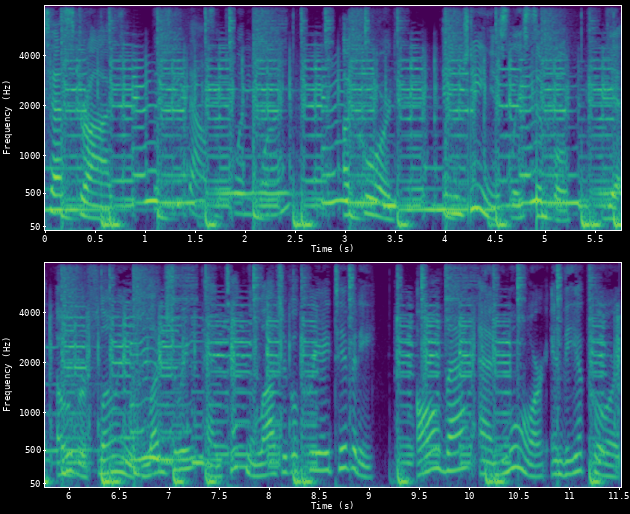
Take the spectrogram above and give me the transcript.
Test drive the 2021 Accord. Ingeniously simple, yet overflowing with luxury and technological creativity. All that and more in the Accord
